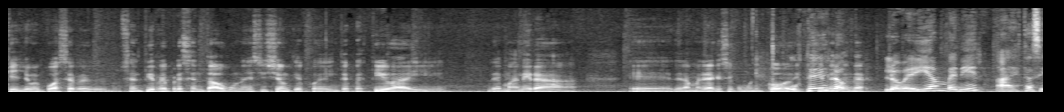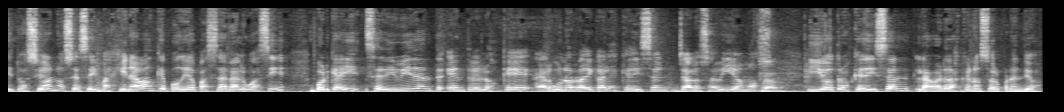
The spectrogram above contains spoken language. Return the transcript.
que yo me pueda hacer sentir representado con una decisión que fue intempestiva y de manera eh, de la manera que se comunicó es difícil ¿Ustedes de lo, entender. lo veían venir a esta situación? O sea, ¿se imaginaban que podía pasar algo así? Porque ahí se divide entre, entre los que, algunos radicales que dicen, ya lo sabíamos, Claro. y otros que dicen, la verdad es que nos sorprendió.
